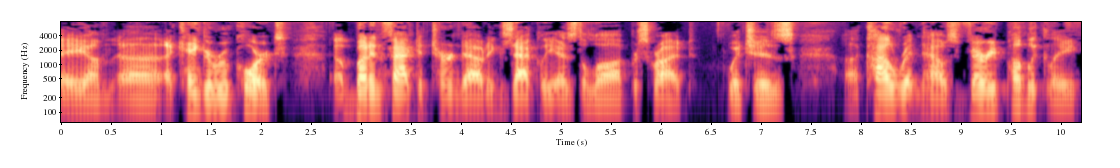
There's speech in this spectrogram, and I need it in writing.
a, um, uh, a kangaroo court, but in fact it turned out exactly as the law prescribed, which is Kyle Rittenhouse very publicly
